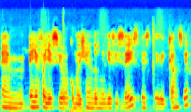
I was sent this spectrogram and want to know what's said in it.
Em, ella falleció, como dije, en el 2016 este, de cáncer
